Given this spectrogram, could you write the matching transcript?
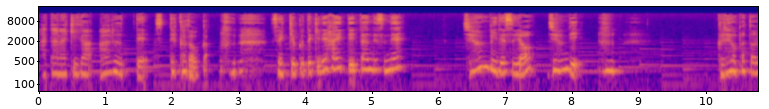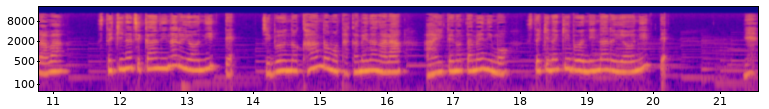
働きがあるって知ってかどうか。積極的に入っていたんですね。準備ですよ。準備。クレオパトラは素敵な時間になるようにって自分の感度も高めながら相手のためにも素敵な気分になるようにってね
